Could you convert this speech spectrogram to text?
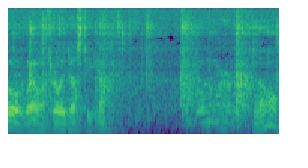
Oh, wow, it's really dusty, yeah. Go nowhere No.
